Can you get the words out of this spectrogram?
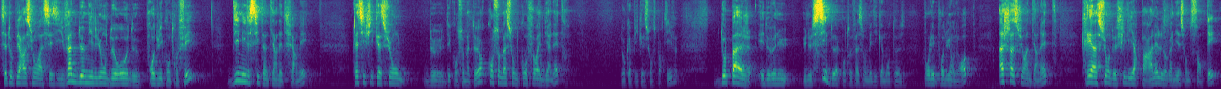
Cette opération a saisi 22 millions d'euros de produits contrefaits, 10 000 sites Internet fermés, classification des consommateurs, consommation de confort et de bien-être, donc application sportive. Dopage est devenu une cible de la contrefaçon médicamenteuse pour les produits en Europe. Achat sur Internet, création de filières parallèles d'organisations de santé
